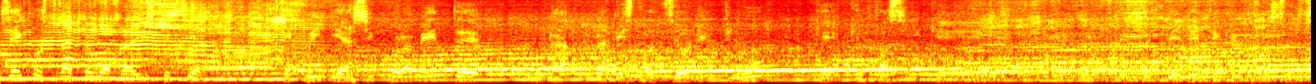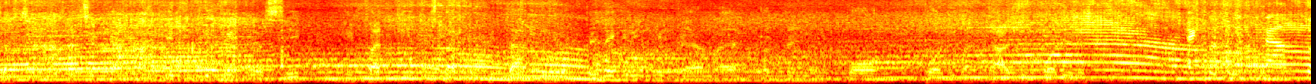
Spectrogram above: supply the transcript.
sei costretto a guardare gli specchietti quindi è sicuramente una, una distrazione in più che, che fa sì che, che- vedete che possa sta cercando anche di difendersi infatti sta approfittando Pellegrini per, prendere un po', un po' di vantaggio un po' di respiro Eccoci intanto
